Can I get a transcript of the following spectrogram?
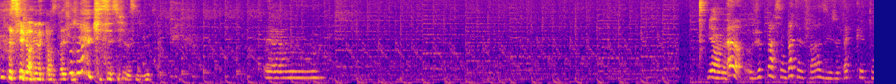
c'est genre les mecs en stress qui, qui s'essuient parce qu'ils goûtent. Euh... Bien, on a- Alors, je passe en battle phase et j'attaque ton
